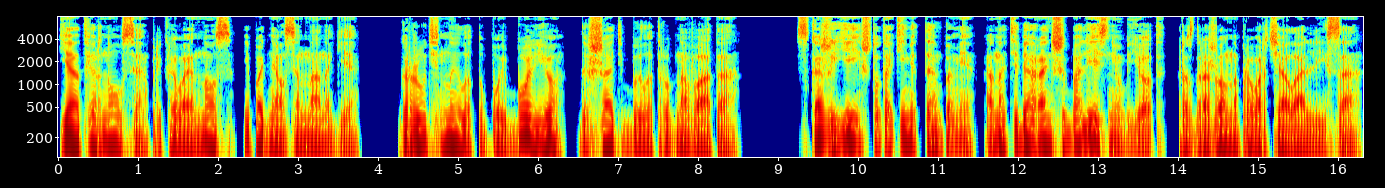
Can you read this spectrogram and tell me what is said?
Я отвернулся, прикрывая нос, и поднялся на ноги. Грудь ныла тупой болью, дышать было трудновато. «Скажи ей, что такими темпами она тебя раньше болезни убьет», — раздраженно проворчала Алиса.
